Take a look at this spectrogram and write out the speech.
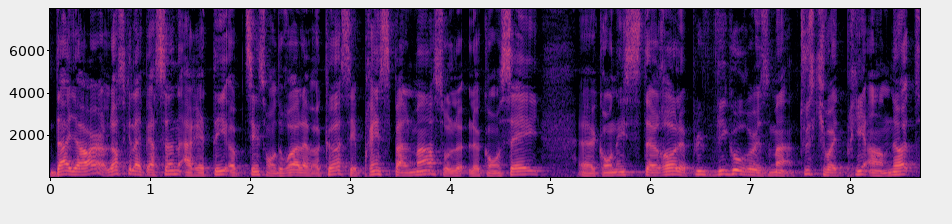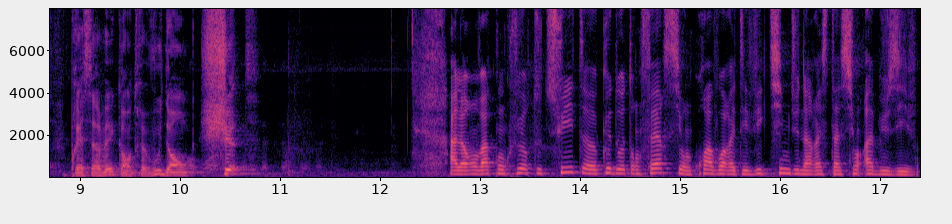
D'ailleurs, lorsque la personne arrêtée obtient son droit à l'avocat, c'est principalement sur le, conseil euh, qu'on insistera le plus vigoureusement. Tout ce qui va être pris en note préservé contre vous, donc chute. Alors, on va conclure tout de suite. Euh, que doit-on faire si on croit avoir été victime d'une arrestation abusive?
